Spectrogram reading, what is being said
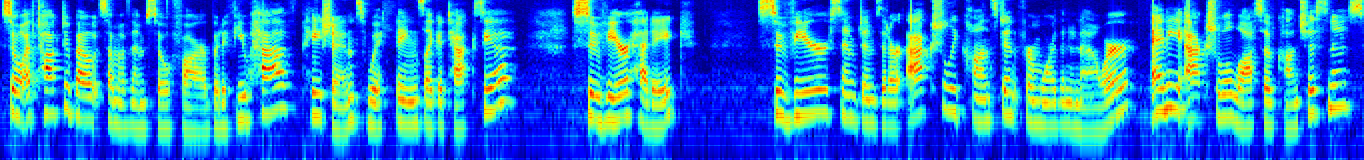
So I've talked about some of them so far, but if you have patients with things like ataxia, severe headache, severe symptoms that are actually constant for more than an hour, any actual loss of consciousness,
